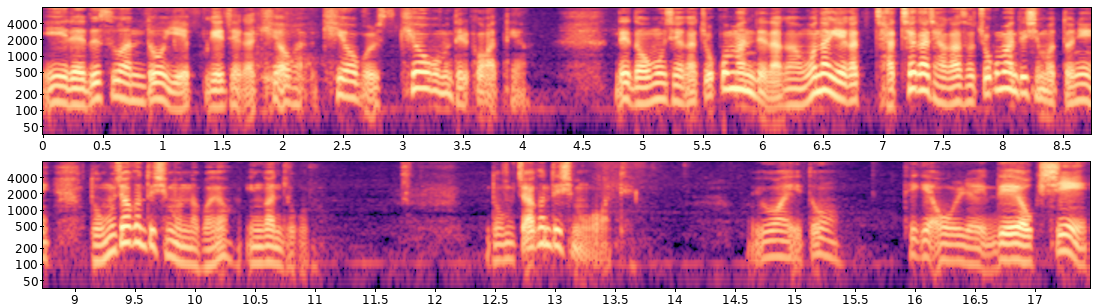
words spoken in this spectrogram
이 레드스완도 예쁘게 제가 키워, 키워볼, 키워보면 될 것 같아요. 근데 너무 제가 조그만 데다가 워낙 얘가 자체가 작아서 조그만 데 심었더니 너무 작은 데 심었나 봐요. 인간적으로. 너무 작은 데 심은 것 같아요. 요 아이도 되게 어울려요. 근데 역시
